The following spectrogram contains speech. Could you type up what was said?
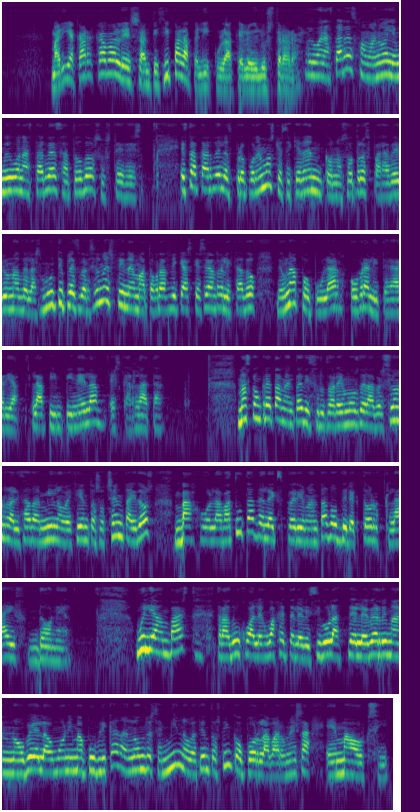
María Cárcava les anticipa la película que lo ilustrará. Muy buenas tardes, Juan Manuel, y muy buenas tardes a todos ustedes. Esta tarde les proponemos que se queden con nosotros para ver una de las múltiples versiones cinematográficas que se han realizado de una popular obra literaria, La Pimpinela Escarlata. Más concretamente, disfrutaremos de la versión realizada en 1982 bajo la batuta del experimentado director Clive Donner. William Bast tradujo al lenguaje televisivo la celebérrima novela homónima publicada en Londres en 1905 por la baronesa Emma Orczy.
